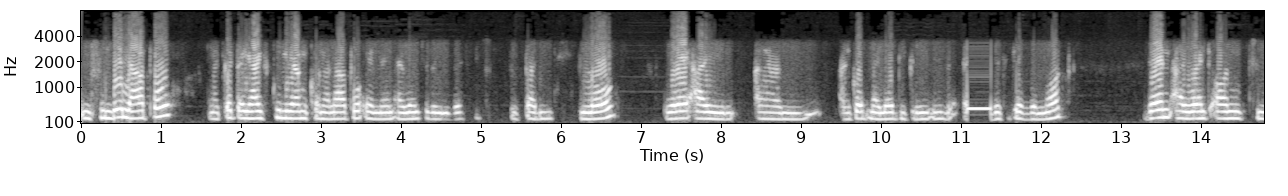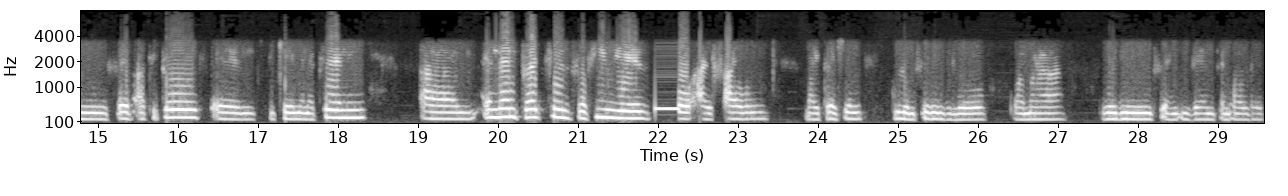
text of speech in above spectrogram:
ngifunde lapho. Ngaqeda i-high school yami khona lapho and then i went to the university to study law where i um, i got my law degree in the university of the north. Then i went on to serve articles and became an attorney. Um, and then practiced for a few years before i found my passion kulo msebenzi lo wama weddings and events and all that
